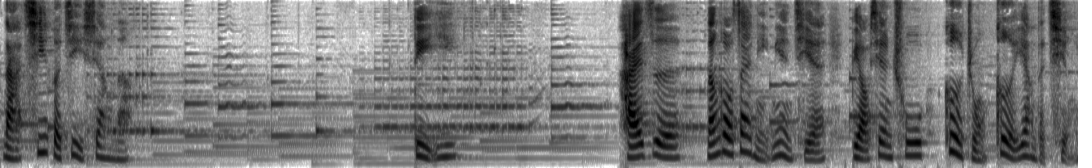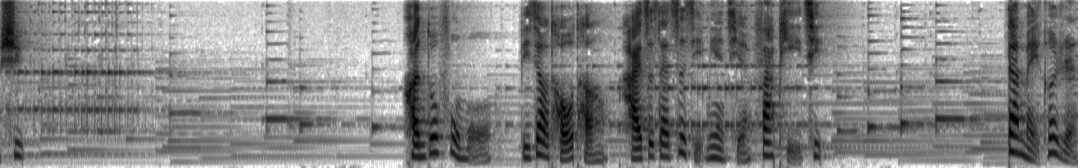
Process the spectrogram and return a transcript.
哪七个迹象呢？第一，孩子能够在你面前表现出各种各样的情绪。很多父母比较头疼孩子在自己面前发脾气，但每个人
